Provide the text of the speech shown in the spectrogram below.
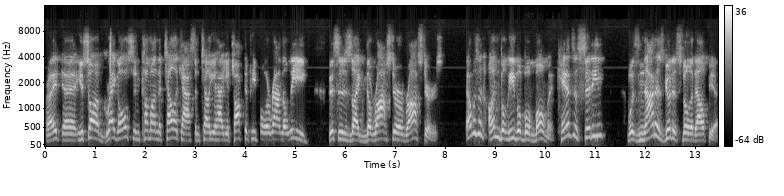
Right? Uh, you saw Greg Olsen come on the telecast and tell you how you talk to people around the league. This is like the roster of rosters. That was an unbelievable moment. Kansas City was not as good as Philadelphia.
